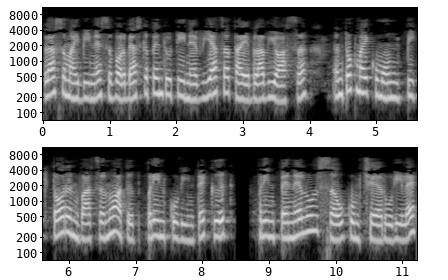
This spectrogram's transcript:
Lasă mai bine să vorbească pentru tine viața ta eblavioasă, întocmai cum un pictor învață nu atât prin cuvinte, cât prin penelul său cum cerurile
